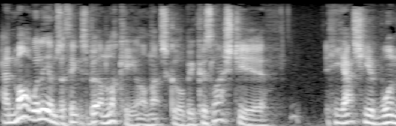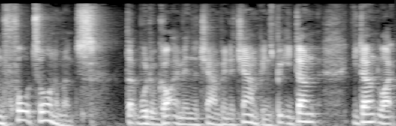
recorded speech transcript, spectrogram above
and Mark Williams I think is a bit unlucky on that score because last year he actually had won four tournaments that would have got him in the champion of champions. But you don't you don't like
